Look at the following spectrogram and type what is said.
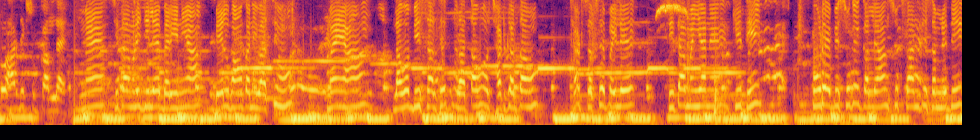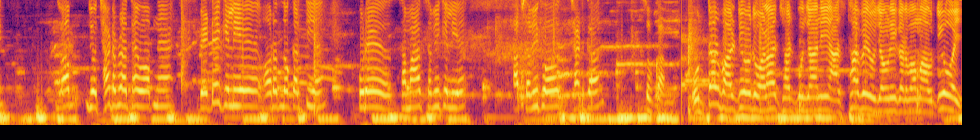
को हार्दिक शुभकामनाएँ। मैं सीतामढ़ी ज़िले बैरगनिया बेल गाँव का निवासी हूँ। मैं यहाँ लगभग 20 साल से रहता हूँ और छठ करता हूँ। छठ सबसे पहले सीता मैया ने की थी। पूरे विश्व के कल्याण, सुख, शांति, समृद्धि। अब जो छठ व्रत है वो अपने बेटे के लिए औरत लोग करती है, पूरे समाज सभी के लिए। आप सभी को छठ का ઉત્તર ભારતીયો દ્વારા છઠ પૂજાની આસ્થાભેર ઉજવણી કરવામાં આવતી હોય,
